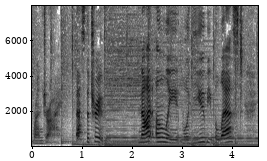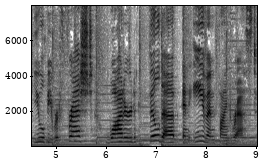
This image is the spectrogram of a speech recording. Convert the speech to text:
run dry. That's the truth. Not only will you be blessed, you will be refreshed, watered, filled up, and even find rest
